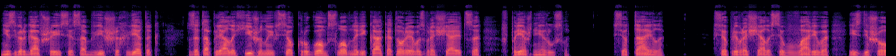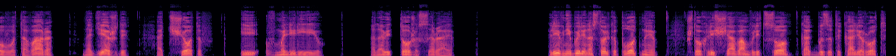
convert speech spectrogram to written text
низвергавшаяся с обвисших веток, затопляла хижину и все кругом, словно река, которая возвращается в прежнее русло. Все таяло, все превращалось в варево из дешевого товара, надежды, отчетов и в малярию. Она ведь тоже сырая. Ливни были настолько плотные, что, хлеща вам в лицо, как бы затыкали рот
